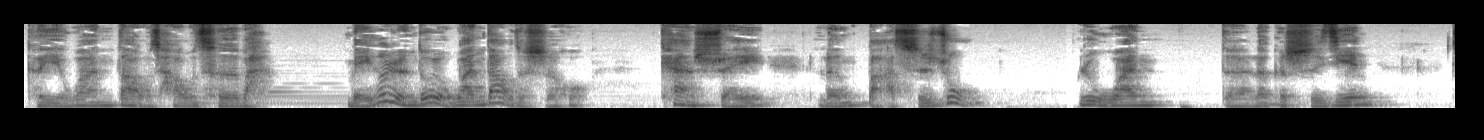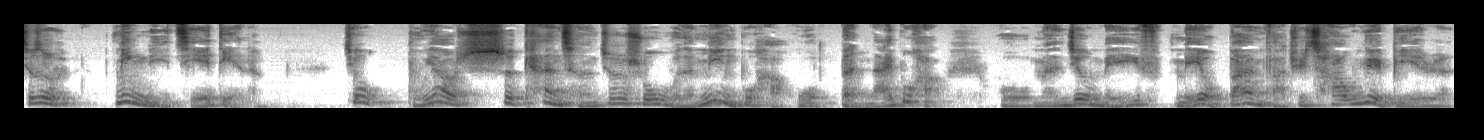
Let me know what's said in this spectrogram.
可以弯道超车吧？每个人都有弯道的时候，看谁能把持住入弯的那个时间，就是命理节点了。就不要是看成就是说我的命不好，我本来不好，我们就没没有办法去超越别人，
